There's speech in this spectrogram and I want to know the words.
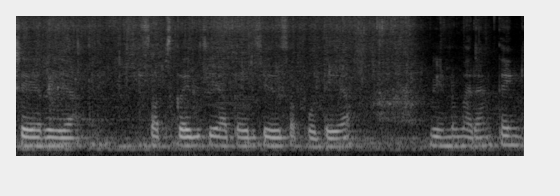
ഷെയർ ചെയ്യുക സബ്സ്ക്രൈബ് ചെയ്യാത്തവർ ചെയ്ത് സപ്പോർട്ട് ചെയ്യുക. വീണ്ടും വരാം. താങ്ക്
